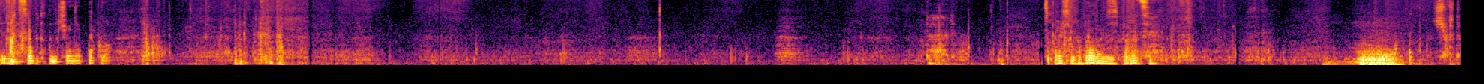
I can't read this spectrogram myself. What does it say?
Да особо тут ничего нет такого. Так. Спросим, попробуем здесь по рации. Черт.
